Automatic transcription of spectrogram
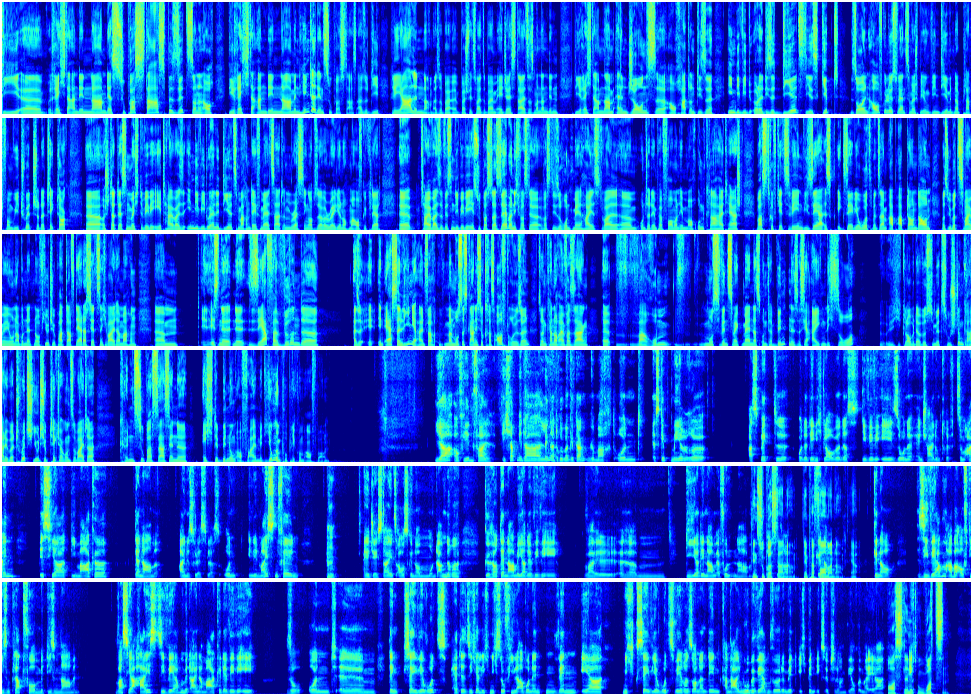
die äh, Rechte an den Namen der Superstars besitzt, sondern auch die Rechte an den Namen hinter den Superstars, also die realen Namen. Also bei, beispielsweise beim AJ Styles, dass man dann den, die Rechte am Namen Alan Jones äh, auch hat und diese Individu oder diese Deals, die es gibt, sollen aufgelöst werden, zum Beispiel irgendwie ein Deal mit einer Plattform wie Twitch oder TikTok. Äh, stattdessen möchte WWE teilweise individuelle Deals machen. Dave Meltzer hat im Wrestling Observer Radio nochmal aufgeklärt. Äh, teilweise wissen die WWE-Superstars selber nicht, was, der, was diese Rundmail heißt, weil ähm, unter den Performern eben auch Unklarheit herrscht. Was trifft jetzt wen, wie sehr? Ist Xavier Woods mit seinem Up, Up, Down, Down, was über zwei Millionen Abonnenten auf YouTube hat, darf der das jetzt nicht weitermachen? Ähm, ist eine, eine sehr verwirrende also in erster Linie einfach, man muss es gar nicht so krass aufdröseln, sondern kann auch einfach sagen, äh, warum muss Vince McMahon das unterbinden? Es ist ja eigentlich so, ich glaube, da wirst du mir zustimmen, gerade über Twitch, YouTube, TikTok und so weiter, können Superstars ja eine echte Bindung auch vor allem mit jungem Publikum aufbauen. Ja, auf jeden Fall. Ich habe mir da länger drüber Gedanken gemacht und es gibt mehrere Aspekte, unter denen ich glaube, dass die WWE so eine Entscheidung trifft. Zum einen ist ja die Marke der Name eines Wrestlers. Und in den meisten Fällen, AJ Styles ausgenommen und andere, gehört der Name ja der WWE, weil ähm, die ja den Namen erfunden haben. Den Superstar-Namen, den Performer-Namen, genau. ja. Genau. Sie werben aber auf diesen Plattformen mit diesem Namen. Was ja heißt, sie werben mit einer Marke der WWE. So, und ähm, denn Xavier Woods hätte sicherlich nicht so viele Abonnenten, wenn er nicht Xavier Woods wäre, sondern den Kanal nur bewerben würde mit Ich bin XY, wie auch immer er. Austin Watson.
